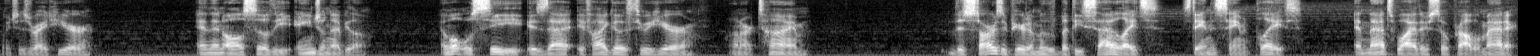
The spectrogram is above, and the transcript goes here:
which is right here, and then also the Angel Nebula. And what we'll see is that if I go through here on our time, the stars appear to move, but these satellites stay in the same place. And that's why they're so problematic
